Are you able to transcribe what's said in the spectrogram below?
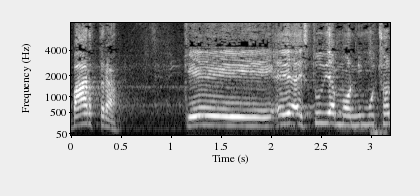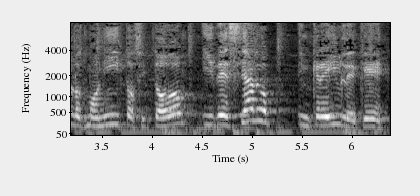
Bartra, que estudia moni- mucho los monitos y todo, y decía algo increíble, que,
